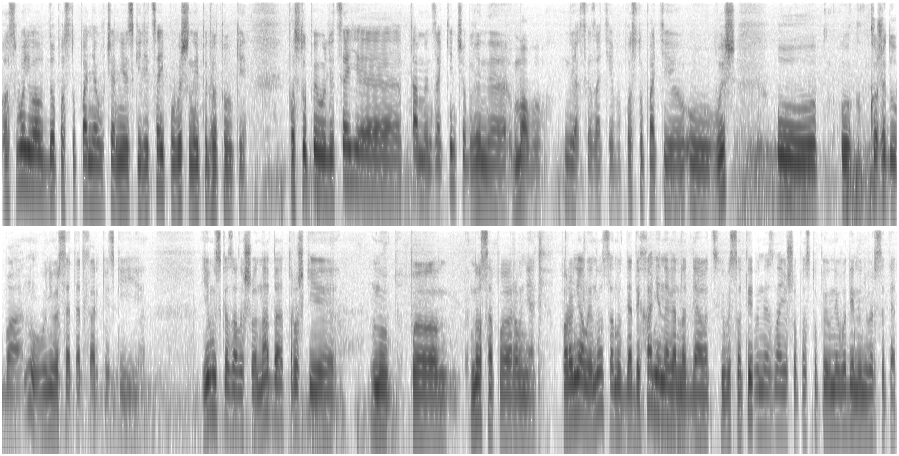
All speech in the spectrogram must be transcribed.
освоював до поступання в Чернігівський ліцей повишеної підготовки. Поступив у ліцей, е, там він закінчив. Він е, мав, ну як сказати, поступати у виш у, у Кожедуба, ну, університет Харківський. Йому сказали, що треба трошки ну, по, носа порівняти. Порівняли носа ну, для дихання, мабуть, для цієї висоти. Не знаю, що поступив не в один університет.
